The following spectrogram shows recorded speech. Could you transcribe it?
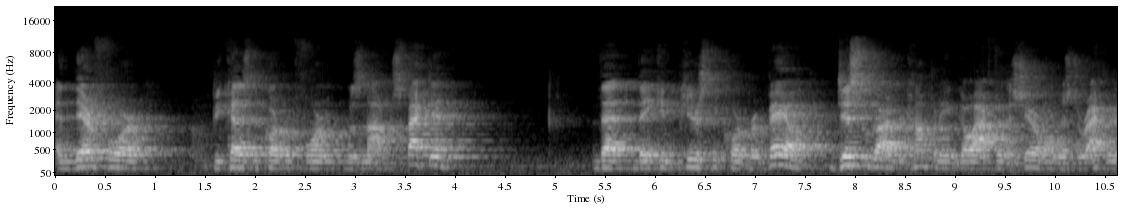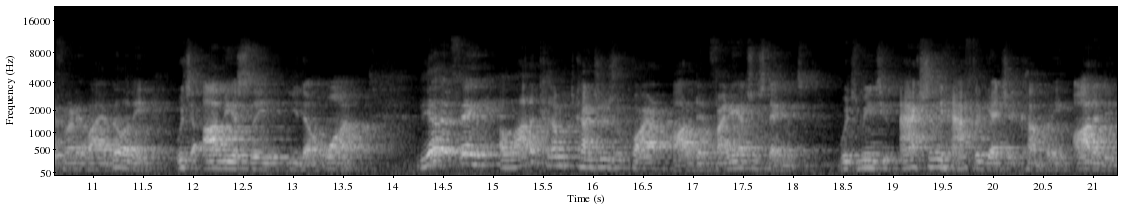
and therefore, because the corporate form was not respected, that they can pierce the corporate veil, disregard the company, and go after the shareholders directly for any liability, which obviously you don't want. The other thing, a lot of countries require audited financial statements, which means you actually have to get your company audited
